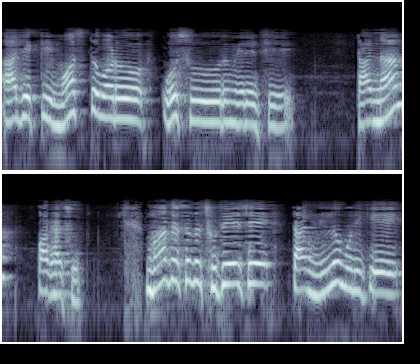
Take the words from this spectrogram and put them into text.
আজ একটি মস্ত বড় অসুর মেরেছে। তার নাম অঘাসুর মা যশোদা ছুটে এসে তার নীলমণিকে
